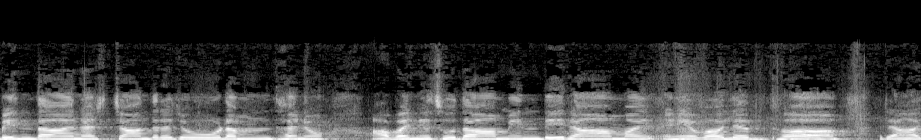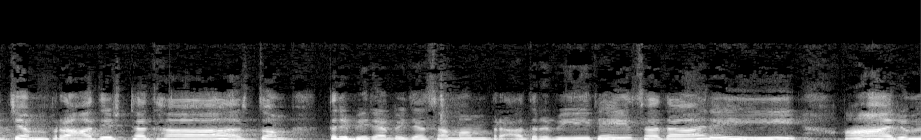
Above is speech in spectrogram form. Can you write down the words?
बिन्दानश्चान्द्रचूडं धनु अवनिसुधामिन्दिराम एव लब्ध्वा राज्यं प्रातिष्ठधास्त्वं त्रिभिरभिजसमं भ्रातृवीरे सदारै आरुं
